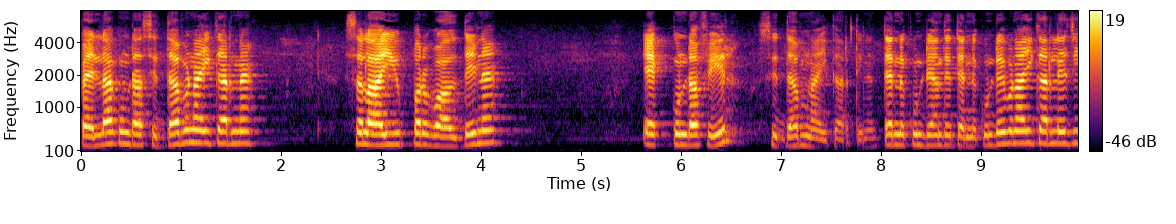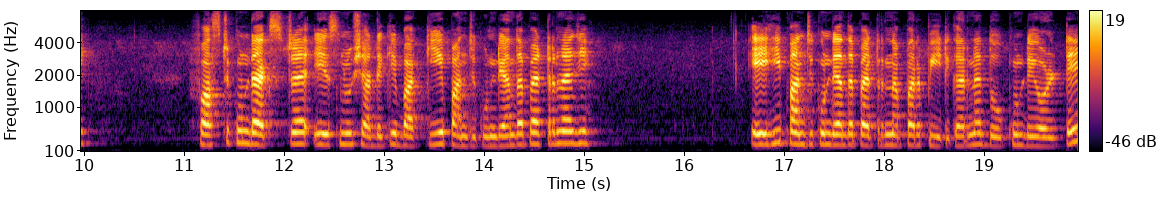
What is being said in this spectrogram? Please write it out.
ਪਹਿਲਾ ਕੁੰਡਾ ਸਿੱਧਾ ਬਣਾਈ ਕਰਨਾ ਸਲਾਈ ਉੱਪਰ ਵਲ ਦੇਣਾ ਇੱਕ ਕੁੰਡਾ ਫੇਰ ਸਿੱਧਾ ਬਣਾਈ ਕਰ ਦੇਣਾ ਤਿੰਨ ਕੁੰਡਿਆਂ ਦੇ ਤਿੰਨ ਕੁੰਡੇ ਬਣਾਈ ਕਰ ਲਏ ਜੀ। ਫਸਟ ਕੁੰਡਾ ਐਕਸਟਰਾ ਇਸ ਨੂੰ ਛੱਡ ਕੇ ਬਾਕੀ ਇਹ ਪੰਜ ਕੁੰਡਿਆਂ ਦਾ ਪੈਟਰਨ ਹੈ ਜੀ। ਇਹੀ ਪੰਜ ਕੁੰਡਿਆਂ ਦਾ ਪੈਟਰਨ ਆਪਾਂ ਰਿਪੀਟ ਕਰਨਾ ਦੋ ਕੁੰਡੇ ਉਲਟੇ,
